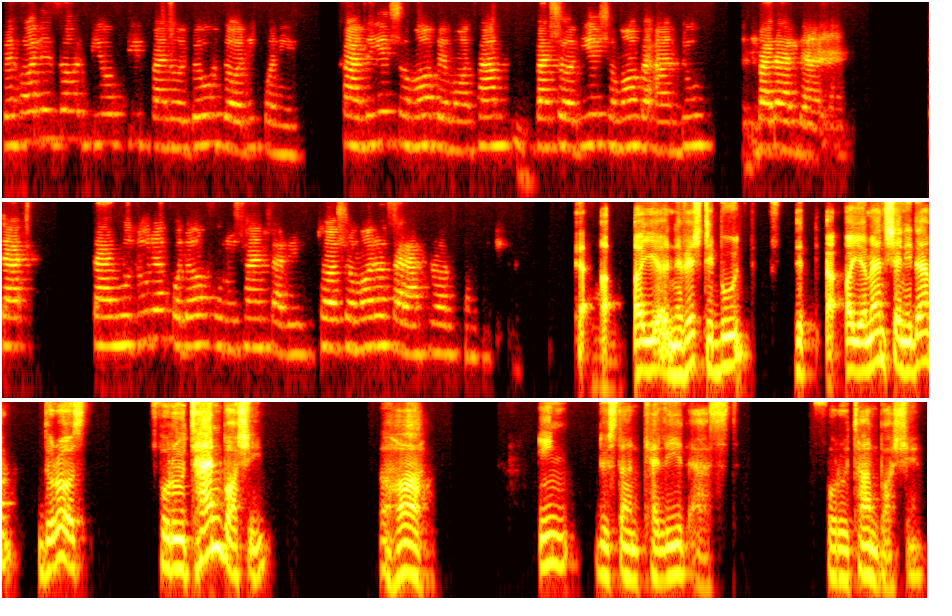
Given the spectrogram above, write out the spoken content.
به حال زار بیفتید و نوبه و زاری کنید. خنده شما به ماتم و شادی شما به اندوه بدل گردد. در, در حضور خدا فروتن شوید تا شما را سرافراز کنید. آیا نوشته بود؟ آیا من شنیدم درست فروتن باشیم آها. این دوستان کلید است. فروتن باشیم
